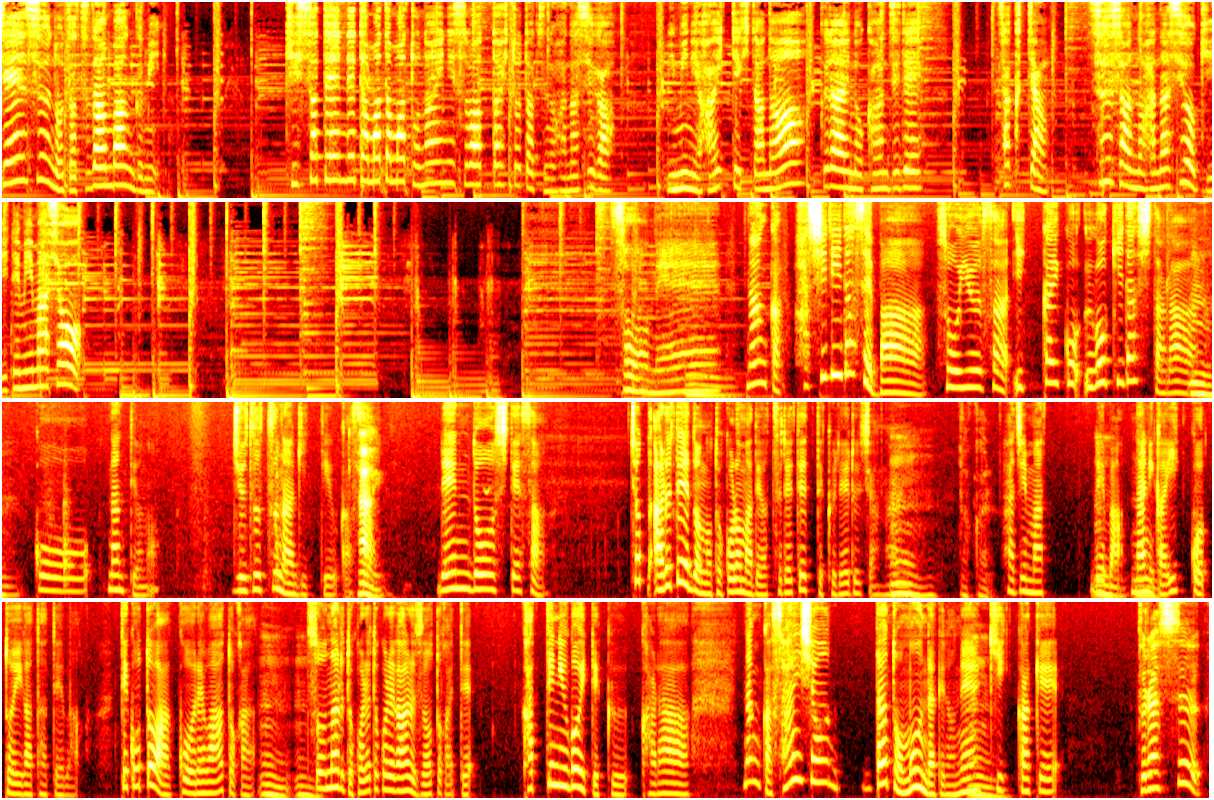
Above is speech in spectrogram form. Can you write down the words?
ジェーン・スーの雑談番組。喫茶店でたまたま隣に座った人たちの話が耳に入ってきたなぁくらいの感じでさくちゃんスーさんの話を聞いてみましょう。そうね、なんか走り出せばそういうさ一回こう動き出したら、うん。こうなんていうの？数珠つなぎっていうかさ、はい。連動してさちょっとある程度のところまでは連れてってくれるじゃない、うん。始まれば、うん何か一個問いが立てば。ってことはこれは？とか、うんうん、そうなるとこれとこれがあるぞとか言って勝手に動いていくからなんか最初だと思うんだけどね、うん。きっかけ。プラス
